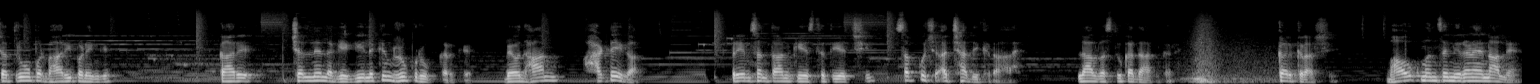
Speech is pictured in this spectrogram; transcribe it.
शत्रुओं पर भारी पड़ेंगे। कार्य चलने लगेगी, लेकिन रुक रुक करके। व्यवधान हटेगा। प्रेम संतान की स्थिति अच्छी। सब कुछ अच्छा दिख रहा है। लाल वस्तु का दान करें। कर्क राशि। भावुक मन से निर्णय ना लें।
